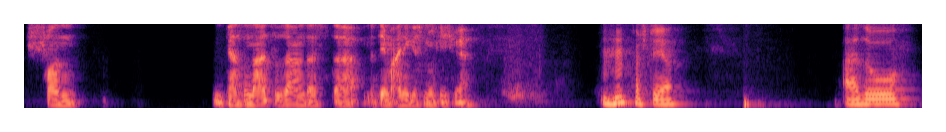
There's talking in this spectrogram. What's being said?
schon ein Personal zusammen, dass da mit dem einiges möglich wäre. Mhm, verstehe. Also,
